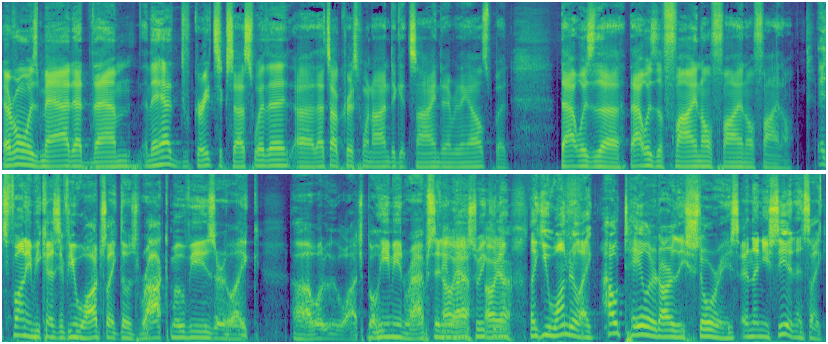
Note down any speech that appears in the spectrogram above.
everyone was mad at them and they had great success with it. Uh, that's how Chris went on to get signed and everything else. But that was the, that was the final, final, final. It's funny because if you watch like those rock movies or like uh, what did we watch? Bohemian Rhapsody Oh, yeah. last week. Oh, you know, yeah. like you wonder like how tailored are these stories, and then you see it and it's like,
